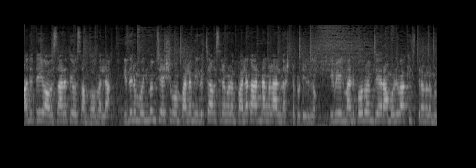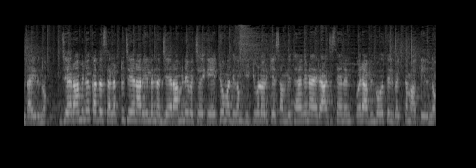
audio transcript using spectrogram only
ആദ്യത്തെയോ അവസാനത്തെയോ സംഭവമല്ല. ഇതിനു മുൻപും ശേഷവും പല മികച്ച അവസരങ്ങളും പല കാരണങ്ങളാൽ നഷ്ടപ്പെട്ടിരുന്നു. ഇവയിൽ മനഃപൂർവം ജയറാം ഒഴിവാക്കിയ ചിത്രങ്ങളും ഉണ്ടായിരുന്നു. ജയറാമിന് കഥ സെലക്ട് ചെയ്യാൻ അറിയില്ലെന്ന് ജയറാമിനെ വെച്ച് ഏറ്റവും അധികം ഹിറ്റുകൾ ഒരുക്കിയ സംവിധായകനായ രാജസേനൻ ഒരു അഭിമുഖത്തിൽ വ്യക്തമാക്കിയിരുന്നു.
